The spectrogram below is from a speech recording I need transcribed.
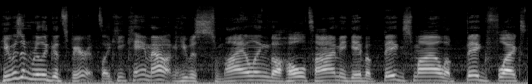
he was in really good spirits. Like he came out and he was smiling the whole time. He gave a big smile, a big flex.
